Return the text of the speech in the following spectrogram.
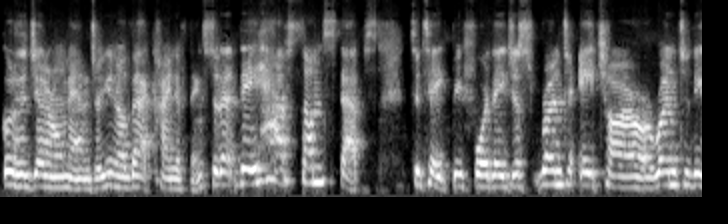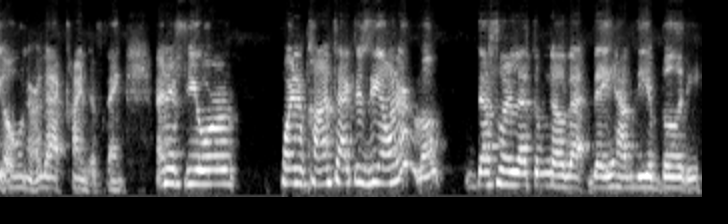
go to the general manager you know that kind of thing so that they have some steps to take before they just run to hr or run to the owner that kind of thing. And if your point of contact is the owner well definitely let them know that they have the ability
